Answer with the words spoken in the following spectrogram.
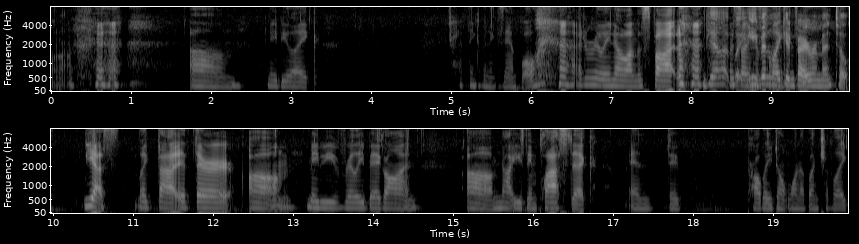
Hold on. um, maybe like. I'm trying to think of an example. I don't really know on the spot. Yeah, even like environmental. Yes, like that. If they're um, maybe really big on um, not using plastic, and they probably don't want a bunch of like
